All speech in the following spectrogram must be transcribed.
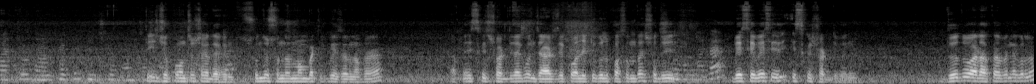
মাত্র দাম থাকবে তিনশো পঞ্চাশ। টাকা দেখেন সুন্দর সুন্দর মোমবাতি পেয়ে যাবেন আপনারা। আপনি স্ক্রিনশট দিয়ে রাখবেন যার যে কোয়ালিটিগুলো পছন্দ হয় শুধু ওন্নাটা বেছে বেছে স্ক্রিনশট দেবেন। দ্রুত অর্ডার করবেন এগুলো।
